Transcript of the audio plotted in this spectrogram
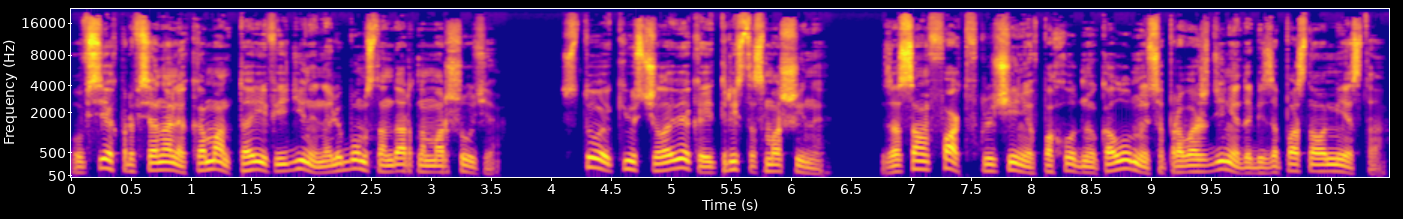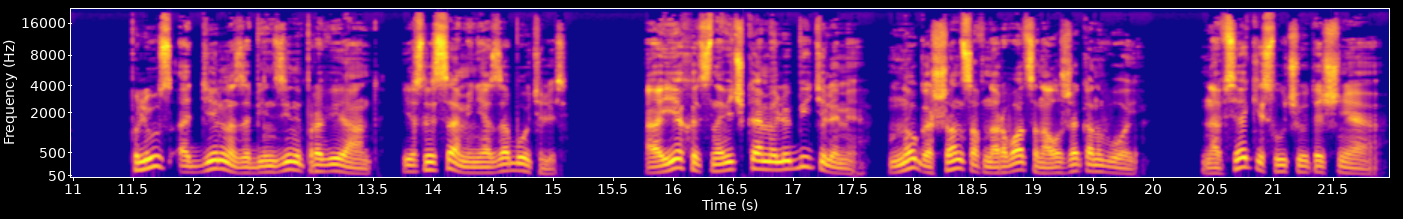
У всех профессиональных команд тариф единый на любом стандартном маршруте. 100 кью с человека и 300 с машины. За сам факт включения в походную колонну и сопровождения до безопасного места. Плюс отдельно за бензин и провиант, если сами не озаботились. А ехать с новичками-любителями много шансов нарваться на лжеконвой. На всякий случай уточняю.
